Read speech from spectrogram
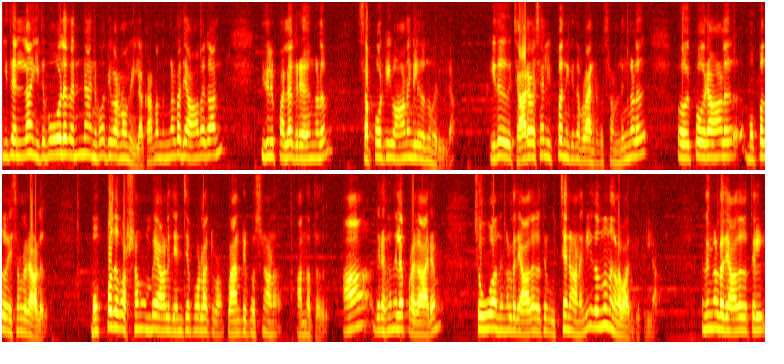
ഇതെല്ലാം ഇതുപോലെ തന്നെ അനുഭവത്തിൽ വരണമെന്നില്ല. കാരണം നിങ്ങളുടെ ജാതകാൽ ഇതിൽ പല ഗ്രഹങ്ങളും സപ്പോർട്ടീവ് ആണെങ്കിൽ ഇതൊന്നും വരില്ല. ഇത് ചാരവശാൽ ഇപ്പം നിൽക്കുന്ന പ്ലാനറ്റ് പ്രശ്നമാണ്. നിങ്ങൾ ഇപ്പോൾ ഒരാൾ മുപ്പത് വയസ്സുള്ള ഒരാൾ മുപ്പത് വർഷം മുമ്പേ ആൾ ജനിച്ചപ്പോഴുള്ള പ്ലാനറ്ററി പൊസിഷനാണ് അന്നത്തത്. ആ ഗ്രഹനില പ്രകാരം ചൊവ്വ നിങ്ങളുടെ ജാതകത്തിൽ ഉച്ചനാണെങ്കിൽ ഇതൊന്നും നിങ്ങളെ ബാധിക്കത്തില്ല. നിങ്ങളുടെ ജാതകത്തിൽ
